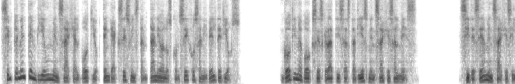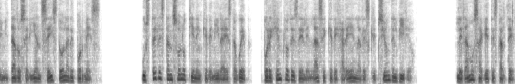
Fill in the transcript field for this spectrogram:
Simplemente envíe un mensaje al bot y obtenga acceso instantáneo a los consejos a nivel de Dios. Godinabox es gratis hasta 10 mensajes al mes. Si desea mensajes ilimitados serían 6 dólares por mes. Ustedes tan solo tienen que venir a esta web, por ejemplo desde el enlace que dejaré en la descripción del vídeo. Le damos a Get Started.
